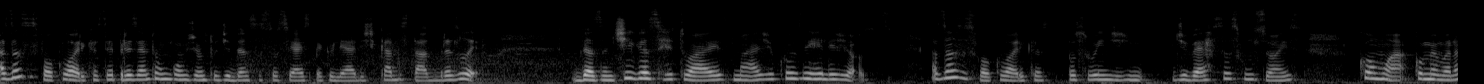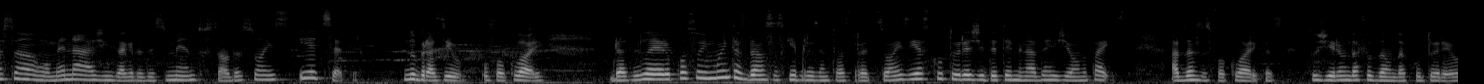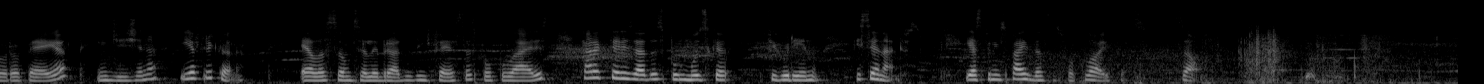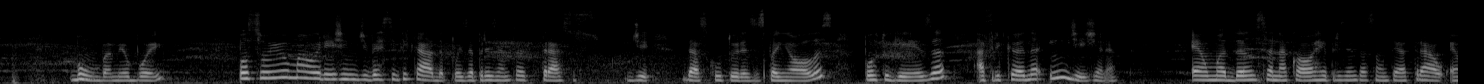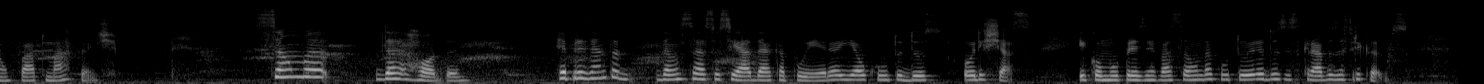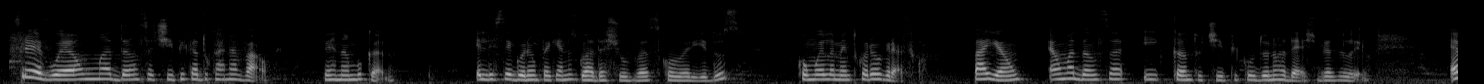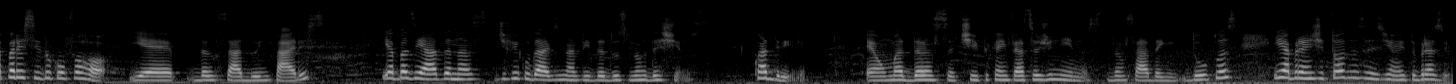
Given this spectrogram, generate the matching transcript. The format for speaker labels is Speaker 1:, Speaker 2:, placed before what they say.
Speaker 1: As danças folclóricas representam um conjunto de danças sociais peculiares de cada estado brasileiro, das antigas rituais mágicos e religiosos. As danças folclóricas possuem diversas funções, como a comemoração, homenagens, agradecimentos, saudações e etc. No Brasil, o folclore brasileiro possui muitas danças que representam as tradições e as culturas de determinada região no país. As danças folclóricas surgiram da fusão da cultura europeia, indígena e africana. Elas são celebradas em festas populares caracterizadas por música, figurino e cenários. E as principais danças folclóricas são Bumba, meu boi, possui uma origem diversificada, pois apresenta traços de, das culturas espanholas, portuguesa, africana e indígena. É uma dança na qual a representação teatral é um fato marcante. Samba da roda representa dança associada à capoeira e ao culto dos orixás, e como preservação da cultura dos escravos africanos. Frevo é uma dança típica do carnaval pernambucano. Eles seguram pequenos guarda-chuvas coloridos como elemento coreográfico. Baião é uma dança e canto típico do Nordeste brasileiro. É parecido com o forró e é dançado em pares e é baseada nas dificuldades na vida dos nordestinos. Quadrilha é uma dança típica em festas juninas, dançada em duplas e abrange todas as regiões do Brasil.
